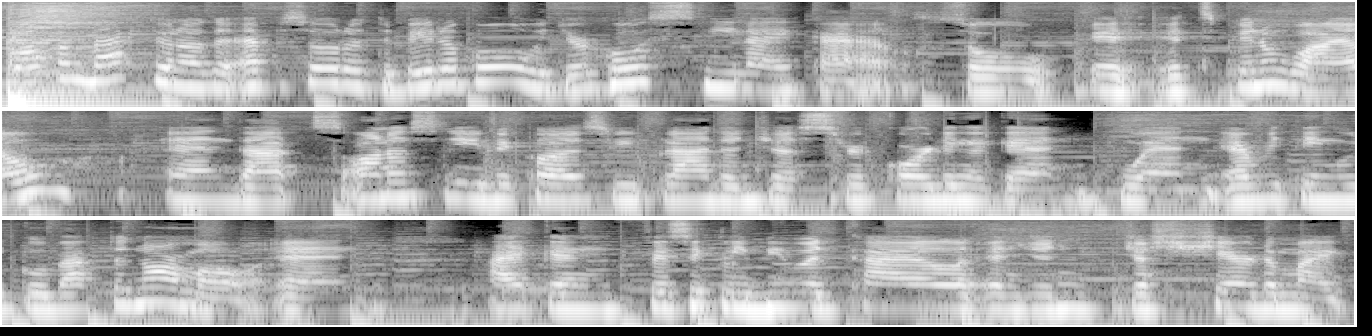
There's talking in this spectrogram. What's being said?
Welcome back to another episode of Debatable with your hosts, Nina and Kyle. So, it, it's been a while, and that's honestly because we planned on just recording again when everything would go back to normal and I can physically be with Kyle and ju- just share the mic.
